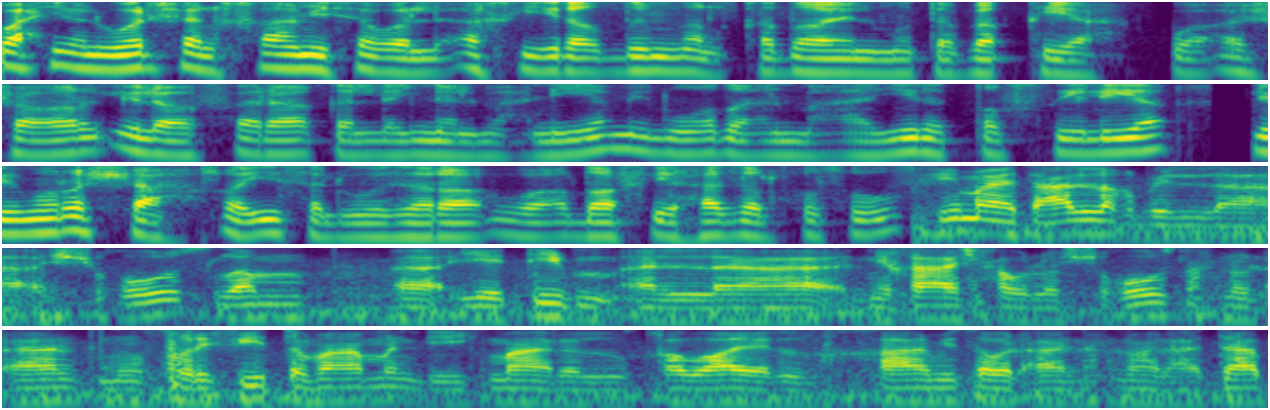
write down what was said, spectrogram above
وهي الورشة الخامسة والأخيرة ضمن القضايا المتبقية وأشار إلى فراغ اللجنة المعنية من وضع المعايير التفصيلية لمرشح رئيس الوزراء وأضاف في هذا الخصوص فيما يتعلق بالشخوص لم يتم النقاش حول الشخوص نحن الآن منصرفين تماما لإكمال القضايا الخامسة والآن نحن على أعتاب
